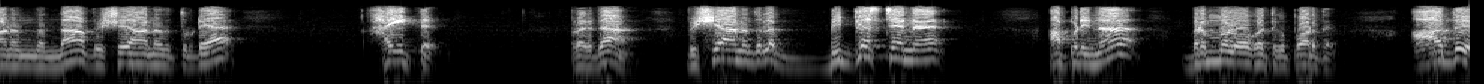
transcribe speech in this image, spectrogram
ஆனந்தம் தான் விஷயானந்தத்துடைய ஹைட்டு பிறகுதான் விஷயானந்தத்துல பிக்கஸ்ட் என்ன? அப்படின்னா பிரம்மலோகத்துக்கு போறது. அது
